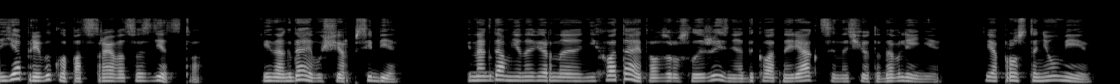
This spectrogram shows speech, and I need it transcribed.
Я привыкла подстраиваться с детства. Иногда и в ущерб себе. Иногда мне, наверное, не хватает во взрослой жизни адекватной реакции на чье-то давление. Я просто не умею.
